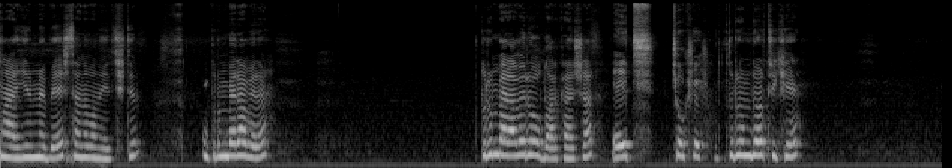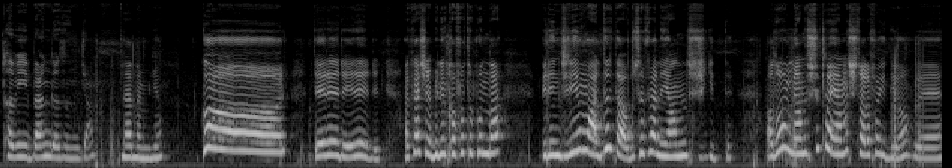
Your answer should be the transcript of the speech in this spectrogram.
Ha 25 sen de bana yetiştin. Durum berabere. Durum beraber oldu arkadaşlar. Evet. Çok şaşırdım. Durum 4-2. Tabii ben kazanacağım. Nereden biliyorum? Gol! Dererereret. Arkadaşlar benim kafa topunda birinciliğim vardır da bu sefer de yanlış gitti. Adamım yanlışlıkla yanlış tarafa gidiyor ve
